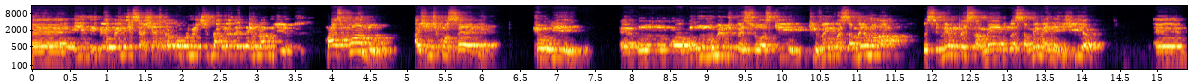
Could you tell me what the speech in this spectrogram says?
É, e, e, de repente esse axé fica comprometido naquele determinado dia. Mas quando a gente consegue reunir é, um, um, um, número de pessoas que, que vem com essa mesma com esse mesmo pensamento, com essa mesma energia, é,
